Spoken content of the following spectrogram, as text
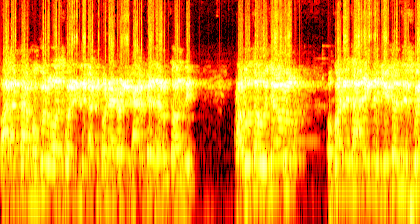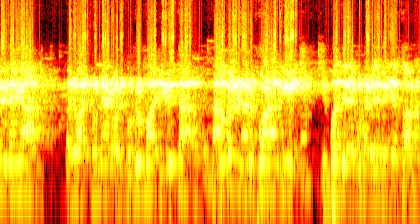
వాళ్ళంతా ముగ్గురు పోసుకొని ఇల్లు కట్టుకునేటువంటి కార్యక్రమం జరుగుతోంది. ప్రభుత్వ ఉద్యోగులు ఒకటో తారీఖున జీతం తీసుకునే విధంగా మరి వారికి ఉండేటువంటి కుటుంబ జీవిత నౌకరు నడుపుకోవడానికి ఇబ్బంది లేకుండా విధంగా చేస్తా ఉన్నాం.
